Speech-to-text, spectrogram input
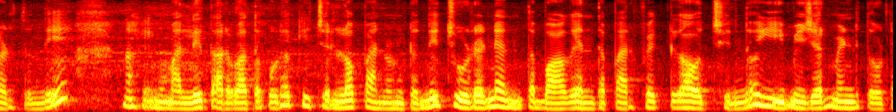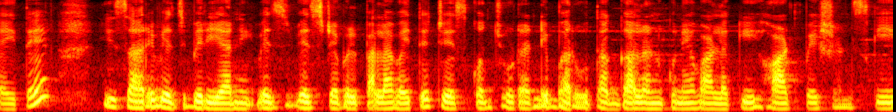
పడుతుంది. నాకు ఇంక మళ్ళీ తర్వాత కూడా కిచెన్లో పని ఉంటుంది చూడండి ఎంత బాగా ఎంత పర్ఫెక్ట్గా వచ్చిందో ఈ మెజర్మెంట్ తోటైతే. అయితే ఈసారి veg biryani veg vegetable pulao అయితే చేసుకొని చూడండి. బరువు తగ్గాలనుకునే వాళ్ళకి హార్ట్ పేషెంట్స్కి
